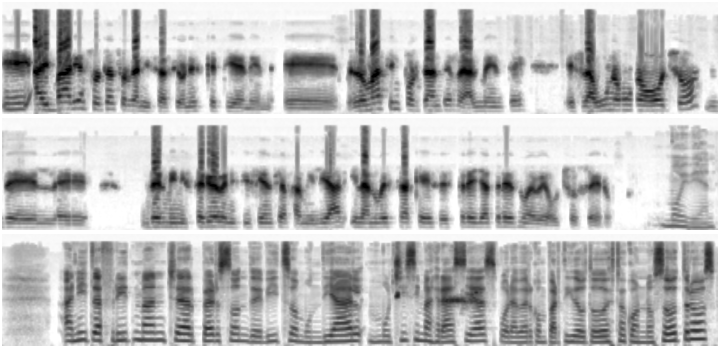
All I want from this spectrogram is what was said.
Y hay varias otras organizaciones que tienen. Eh, lo más importante realmente es la 118 del, eh, del Ministerio de Beneficencia Familiar y la nuestra que es Estrella 3980. Muy bien. Anita Friedman, chairperson de Bitso Mundial, muchísimas gracias por haber compartido todo esto con nosotros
